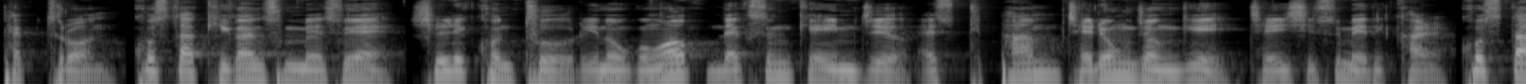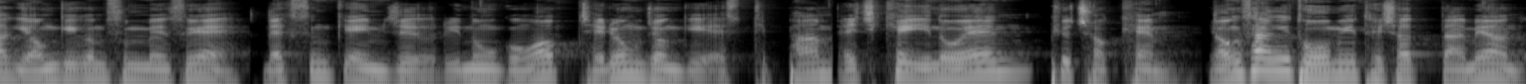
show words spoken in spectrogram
펩트론, 코스닥 기간 순매수에 실리콘투, 리노공업, 넥슨게임즈, ST팜, 재룡전기, 제이시스 메디칼, 코스닥 연기금 순매수에 넥슨게임즈, 리노공업, 재룡전기, ST팜, HK이노엔, 퓨처캠. 영상이 도움이 되셨다면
